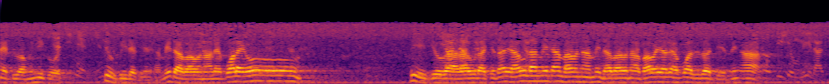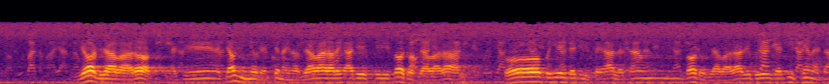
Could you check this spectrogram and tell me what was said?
နဲ့တူအောင်မိမိကိုပြုပြီးတဲ့ပြင်မေတ္တာဘာဝနာလည်းပွားလိုက်အောင်သိကြိုကရာဟုလားစိတ္တရာဟုလားမေတ္တာဘာဝနာမေတ္တာဘာဝနာဘာဝရတဲ့ပွားစီသောတည်သင်အား ရော့ပြပါတော့အကျဉ်အကြောင်းညွှန်တယ်ဖြစ်နိုင်တော့ပြပါရာလေးအာတိစီသောတော်ပြပါရာကိုပိယတတိပေအားလက်တံသောတော်ပြပါရာဒီပိယတတိသင်လက်တံ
